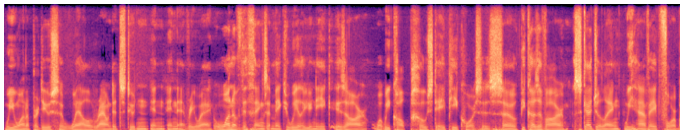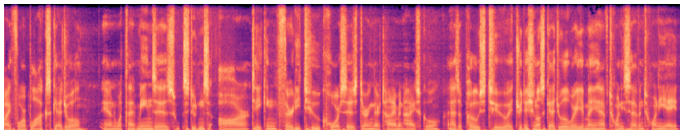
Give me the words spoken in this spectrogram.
we want to produce a well rounded student in, in every way. One of the things that makes Wheeler unique is our what we call post AP courses. So because of our scheduling, we have a four by four block schedule and what that means is students are taking 32 courses during their time in high school, as opposed to a traditional schedule where you may have 27, 28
